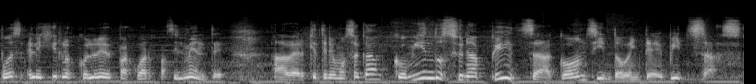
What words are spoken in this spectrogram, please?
Puedes elegir los colores para jugar fácilmente. A ver, ¿qué tenemos acá? Comiéndose una pizza con 120 de pizzas.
